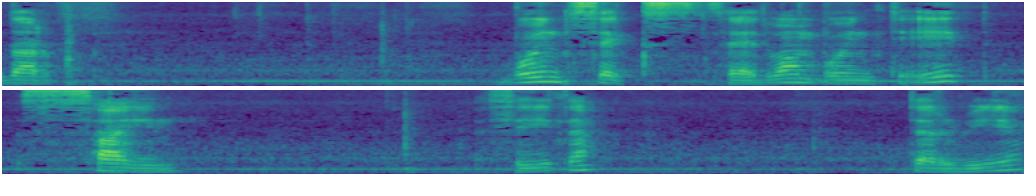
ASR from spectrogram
ضرب point six زائد one point eight sine theta تربيع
